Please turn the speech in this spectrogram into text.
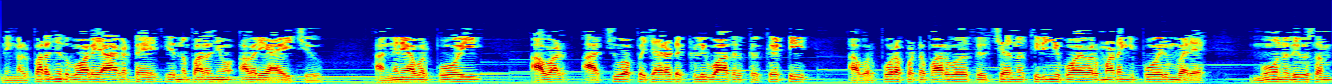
നിങ്ങൾ പറഞ്ഞതുപോലെയാകട്ടെ എന്ന് പറഞ്ഞു അവരെ അയച്ചു. അങ്ങനെ അവർ പോയി അവൾ ആ ചുവപ്പ് ചരട് കിളിവാതിൽക്കൽ കെട്ടി അവർ പുറപ്പെട്ട പർവതത്തിൽ ചെന്ന് തിരിഞ്ഞുപോയവർ മടങ്ങിപ്പോരും വരെ മൂന്ന് ദിവസം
